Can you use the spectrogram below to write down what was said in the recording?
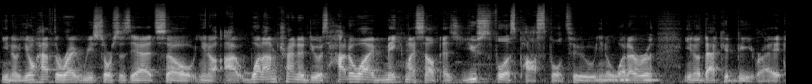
You know, you don't have the right resources yet. So, you know, I, what I'm trying to do is how do I make myself as useful as possible to, you know, whatever you know that could be, right?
